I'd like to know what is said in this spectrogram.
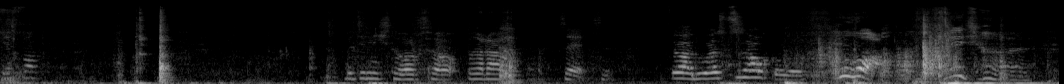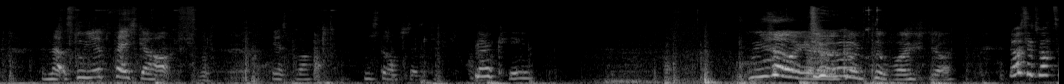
Jesper? Bitte nicht drauf, drauf setzen. Ja, du hast es auch. Boah, ich. Dann hast du jetzt Pech gehabt. Jesper, nicht draufsetzen. Okay. Ja, ja, guck, du weißt ja. Los, jetzt machst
